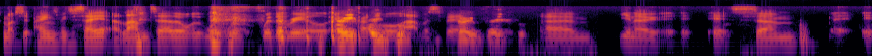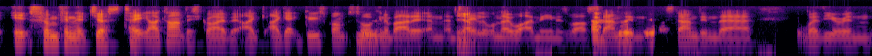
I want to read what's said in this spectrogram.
As much as it pains me to say it, Atlanta with, with, with a real incredible atmosphere. Um, you know, it, it's um, it, it's something that just take. I can't describe it. I, I get goosebumps talking about it, and, and yeah. Taylor will know what I mean as well. Standing standing there, whether you're in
